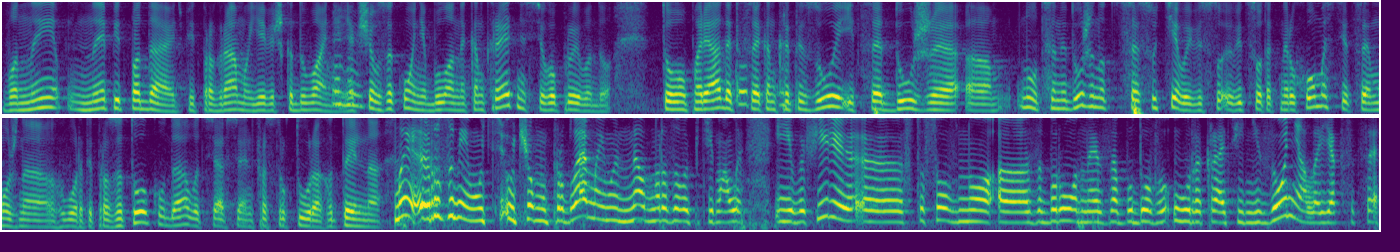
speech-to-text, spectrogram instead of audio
вони не підпадають під програму є відшкодування. Якщо в законі була неконкретність з цього приводу, то порядок Тут- це конкретизує, і це дуже е, ну це не дуже, ну це суттєвий відсо- відсоток нерухомості. Це можна говорити про затоку. Да, от ця вся інфраструктура готельна. Ми розуміємо, у чому проблема, і ми неодноразово підіймали і в ефірі е, стосовно е, заборони забудови у рекреаційній зоні, але як все це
